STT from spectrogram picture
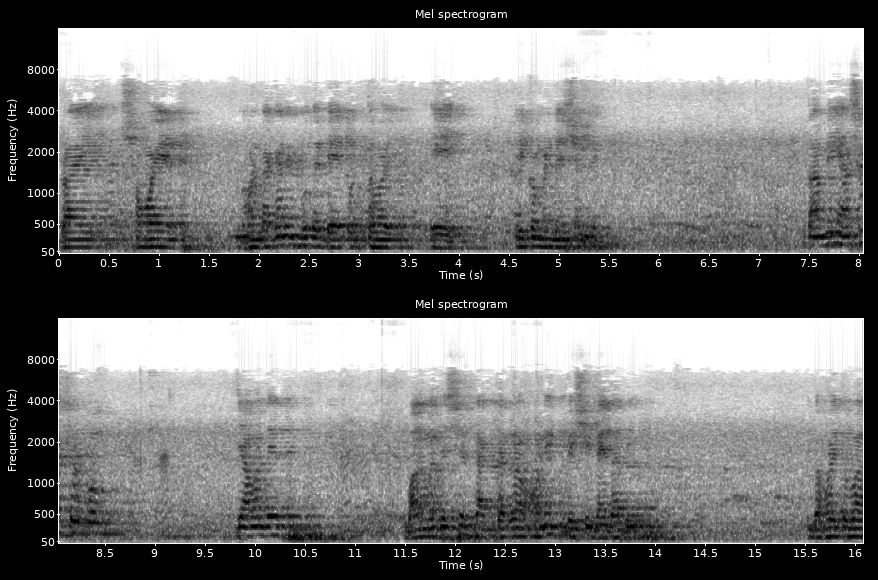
প্রায় সময়ের ঘন্টাখানেক বোধে ব্যয় করতে হয় এই রিকমেন্ডেশন লিখতে তো আমি আশা করব যে আমাদের বাংলাদেশের ডাক্তাররা অনেক বেশি মেধাবী। কিন্তু হয়তোবা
